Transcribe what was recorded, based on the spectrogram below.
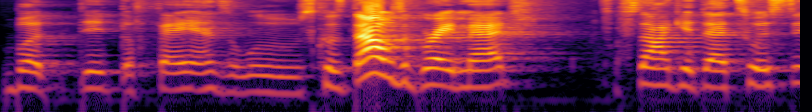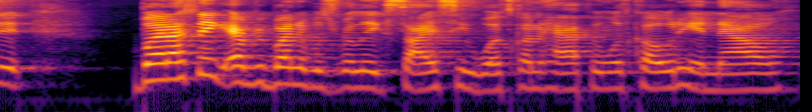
But did the fans lose? Because that was a great match. Let's not get that twisted. But I think everybody was really excited to see what's going to happen with Cody, and now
